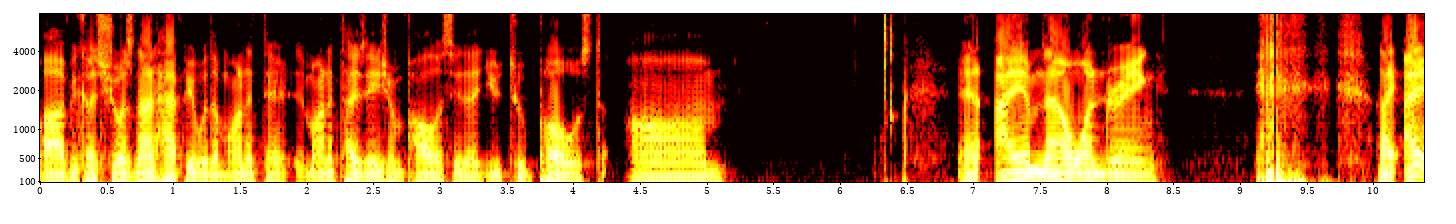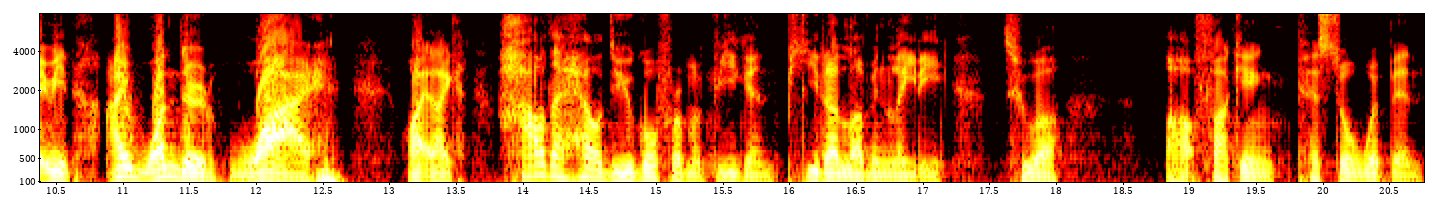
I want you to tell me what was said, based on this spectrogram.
uh, because she was not happy with the monetization policy that YouTube posed. Um, and I am now wondering, like, I mean, I wondered why, why, like, how the hell do you go from a vegan, PETA loving lady to a, a fucking pistol whipping,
